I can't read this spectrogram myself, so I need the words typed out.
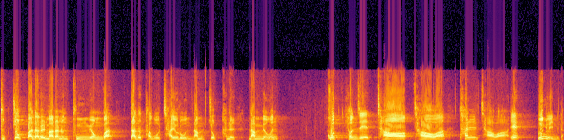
북쪽 바다를 말하는 북명과 따뜻하고 자유로운 남쪽 하늘 남명은 곧 현재 자아, 자아와 탈자아의 은유입니다.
